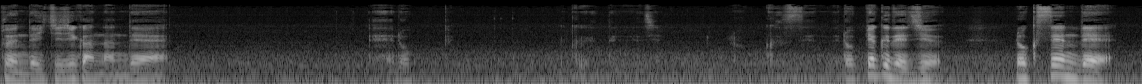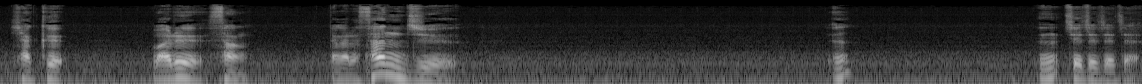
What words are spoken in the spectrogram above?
分で1時間なんで、えー、600で106000で100割る3だから30ん？うん？違う違う違う違う。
